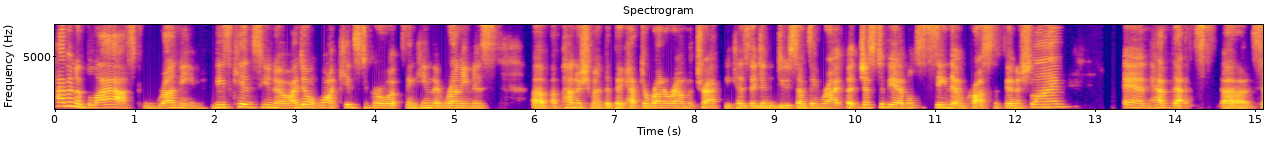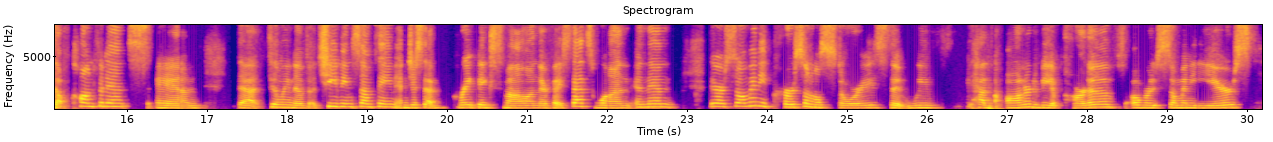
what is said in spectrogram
having a blast running. These kids, you know, I don't want kids to grow up thinking that running is a, a punishment that they have to run around the track because they didn't do something right, but just to be able to see them cross the finish line and have that uh, self confidence and that feeling of achieving something and just that great big smile on their face. That's one. And then there are so many personal stories that we've had the honor to be a part of over so many years.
